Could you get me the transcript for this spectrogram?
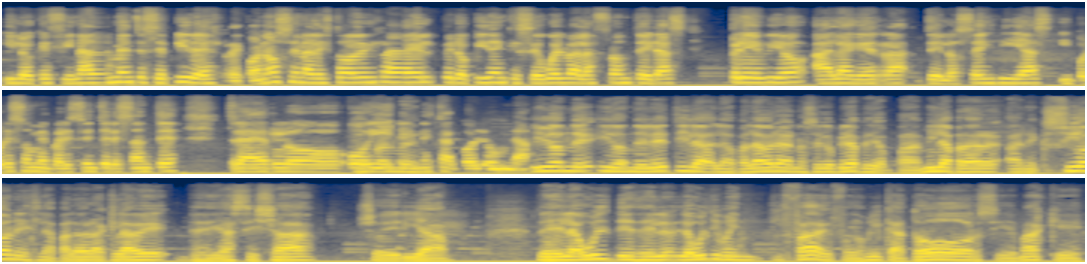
y lo que finalmente se pide es reconocen al Estado de Israel, pero piden que se vuelva a las fronteras previo a la guerra de los seis días y por eso me pareció interesante traerlo hoy en esta columna. Y donde, y donde Leti, la, la palabra, no sé qué opinas, pero para mí la palabra anexión es la palabra clave desde hace ya, yo diría, desde la, desde la última intifada, que fue 2014 y demás, que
